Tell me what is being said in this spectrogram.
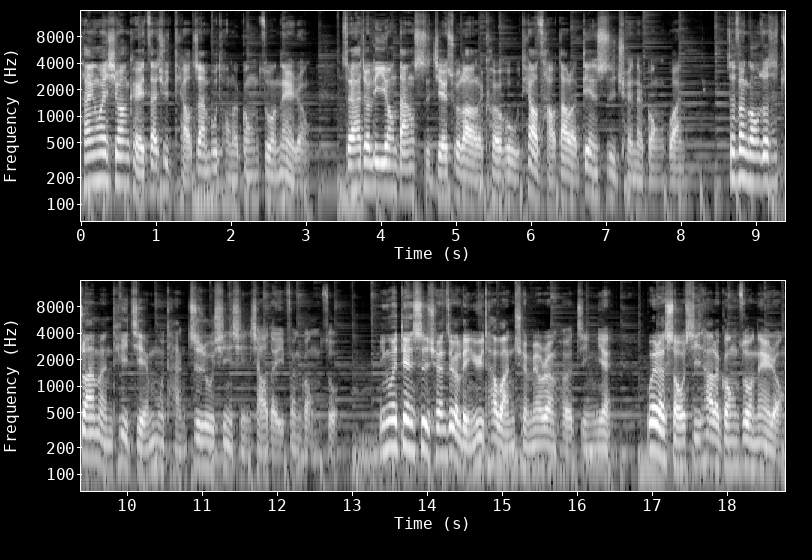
他因为希望可以再去挑战不同的工作内容，所以他就利用当时接触到的客户，跳槽到了电视圈的公关。这份工作是专门替节目谈置入性行销的一份工作。因为电视圈这个领域他完全没有任何经验，为了熟悉他的工作内容。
